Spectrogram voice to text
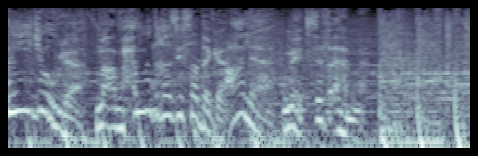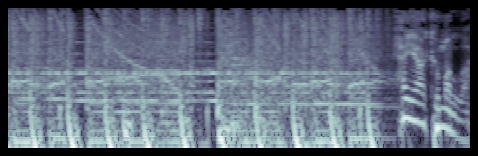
الجولة مع محمد غازي صدقة على ميكس اف ام حياكم الله.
